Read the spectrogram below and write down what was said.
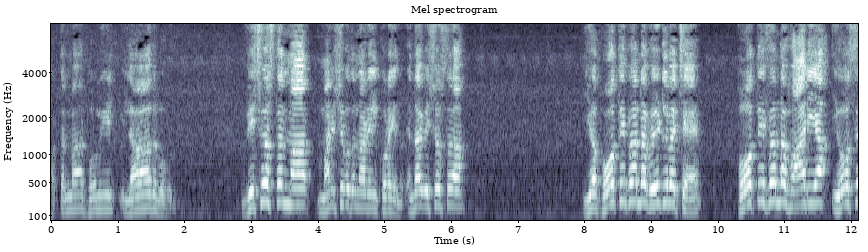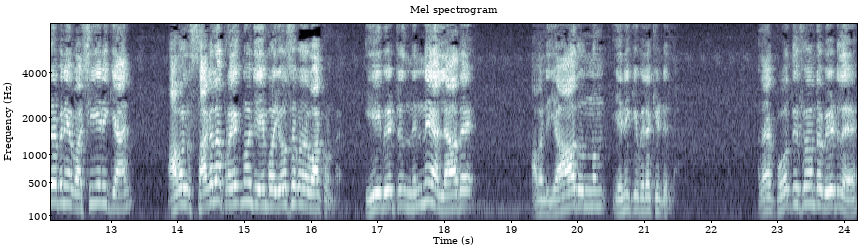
ഭക്തന്മാർ ഭൂമിയിൽ ഇല്ലാതെ പോകുന്നു. വിശ്വസ്തന്മാർ മനുഷ്യപുത്രന്മാരിൽ കുറയുന്നു. എന്താ വിശ്വസ്തത? പോത്തിഫറിന്റെ വീട്ടിൽ വെച്ച് പോത്തിഫറിന്റെ ഭാര്യ യോസേഫിനെ വശീകരിക്കാൻ അവൾ സകല പ്രയത്നവും ചെയ്യുമ്പോൾ യോസേഫിന്റെ വാക്കുണ്ട്. ഈ വീട്ടിൽ നിന്നെ അല്ലാതെ അവൻ യാതൊന്നും എനിക്ക് വിലക്കിയിട്ടില്ല അതായത് പോത്തിഫറിന്റെ വീട്ടിലെ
